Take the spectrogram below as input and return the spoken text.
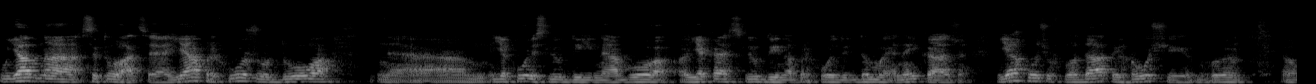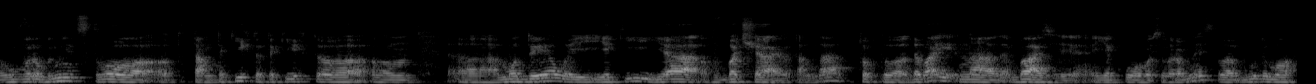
уявна ситуація. Я приходжу до якоїсь людини, або якась людина приходить до мене і каже: Я хочу вкладати гроші в у виробництво там таких-то, таких-то ем, е, моделей, які я вбачаю там. Да? Тобто, давай на базі якогось виробництва будемо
